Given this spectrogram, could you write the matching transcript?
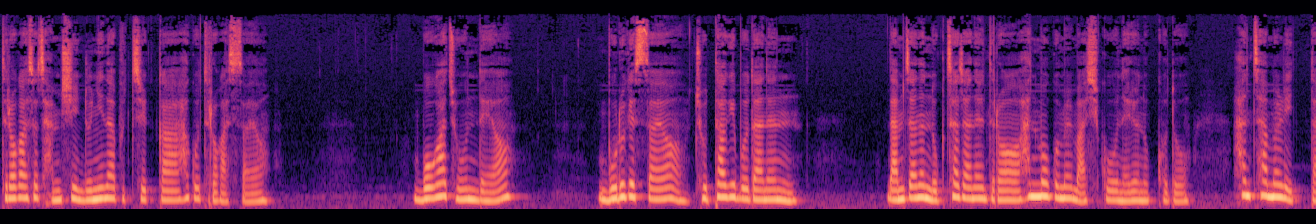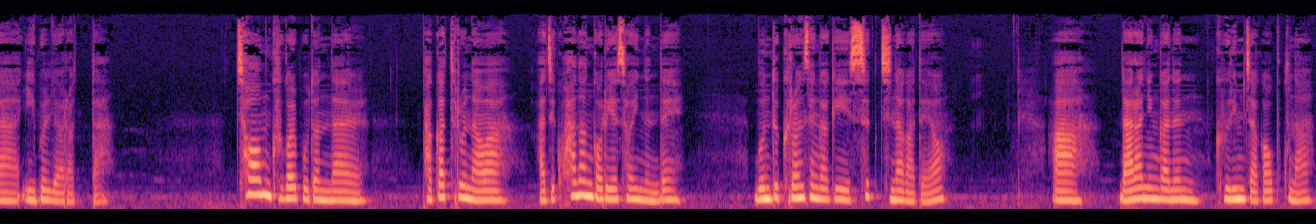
들어가서 잠시 눈이나 붙일까 하고 들어갔어요. 뭐가 좋은데요? 모르겠어요. 좋다기보다는 남자는 녹차잔을 들어 한 모금을 마시고 내려놓고도 한참을 있다 입을 열었다. 처음 그걸 보던 날 바깥으로 나와 아직 환한 거리에 서 있는데 문득 그런 생각이 쓱 지나가대요. 아, 나란 인간은 그림자가 없구나.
